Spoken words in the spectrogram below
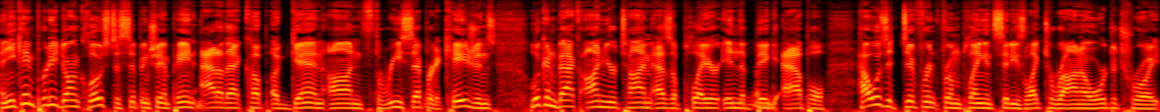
and you came pretty darn close to sipping champagne out of that cup again on three separate occasions. Looking back on your time as a player in the Big Apple, how was it different from playing in cities like Toronto or Detroit?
